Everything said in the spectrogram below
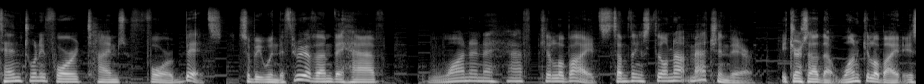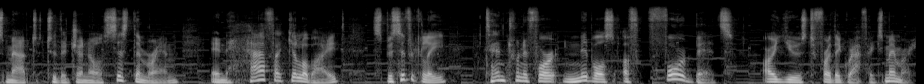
1024 times 4 bits. So between the three of them, they have one and a half kilobytes, something still not matching there. It turns out that one kilobyte is mapped to the general system RAM, and half a kilobyte, specifically 1024 nibbles of 4 bits, are used for the graphics memory.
